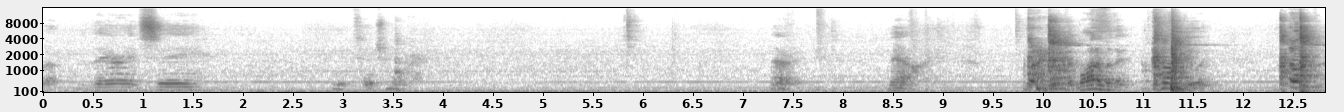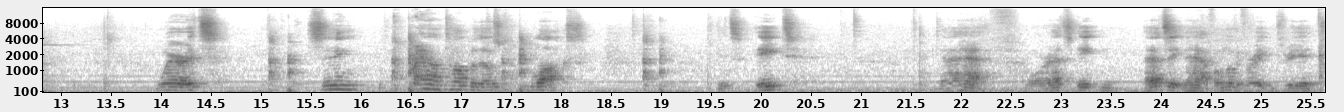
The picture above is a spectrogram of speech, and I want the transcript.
About there, I'd say. A touch more. All right. Now, at the bottom of the conduit, where it's sitting right on top of those blocks, it's eight and a half, or that's eight and that's eight and a half. I'm looking for eight and three eighths,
